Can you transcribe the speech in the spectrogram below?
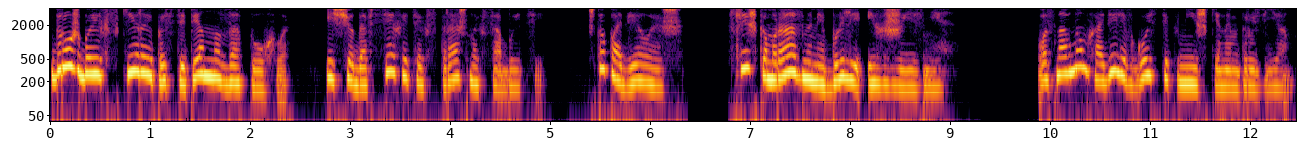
Дружба их с Кирой постепенно затухла, еще до всех этих страшных событий. Что поделаешь, слишком разными были их жизни. В основном ходили в гости к Мишкиным друзьям,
